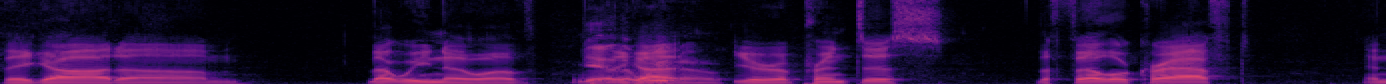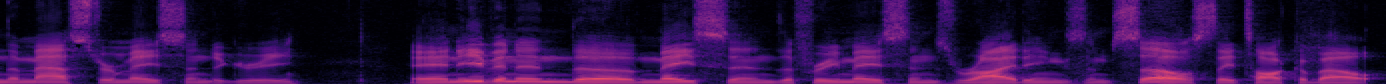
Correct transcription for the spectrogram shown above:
They got um, that we know of. Yeah, they that we know. your apprentice, the fellow craft, and the master mason degree. And even in the Mason, the Freemasons' writings themselves, they talk about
